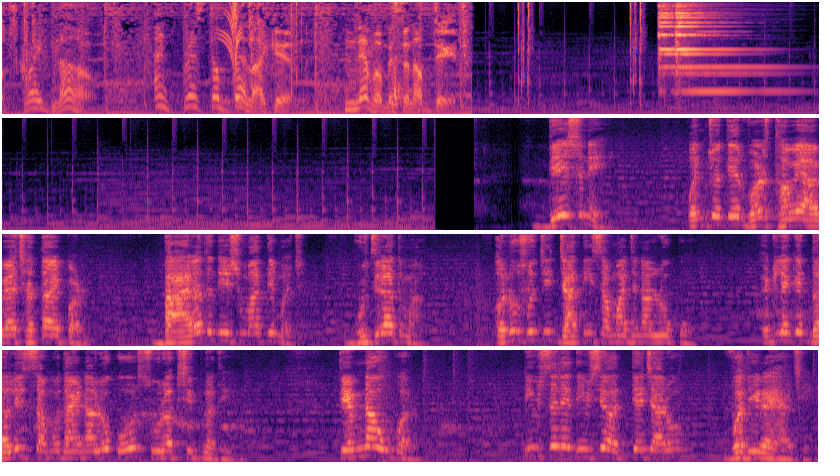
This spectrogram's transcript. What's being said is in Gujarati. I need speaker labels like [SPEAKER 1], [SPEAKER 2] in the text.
[SPEAKER 1] Subscribe now and press the bell icon. Never miss an update.
[SPEAKER 2] દેશને પંચોતેર વર્ષ થવે આવ્યા છતાંય પણ ભારત દેશમાં તેમજ ગુજરાતમાં અનુસૂચિત જાતિ સમાજના લોકો, એટલે કે દલિત સમુદાયના લોકો સુરક્ષિત નથી તેમના ઉપર દિવસે ને દિવસે અત્યાચારો વધી રહ્યા છે.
